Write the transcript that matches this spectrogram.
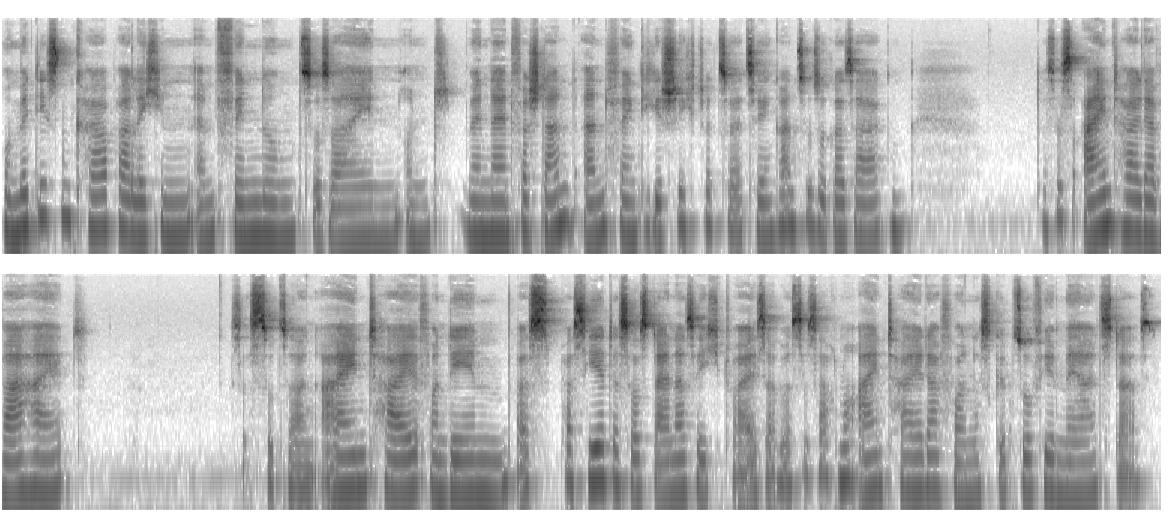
Und mit diesen körperlichen Empfindungen zu sein. Und wenn dein Verstand anfängt, die Geschichte zu erzählen, kannst du sogar sagen, das ist ein Teil der Wahrheit. Es ist sozusagen ein Teil von dem, was passiert ist aus deiner Sichtweise, aber es ist auch nur ein Teil davon. Es gibt so viel mehr als das.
